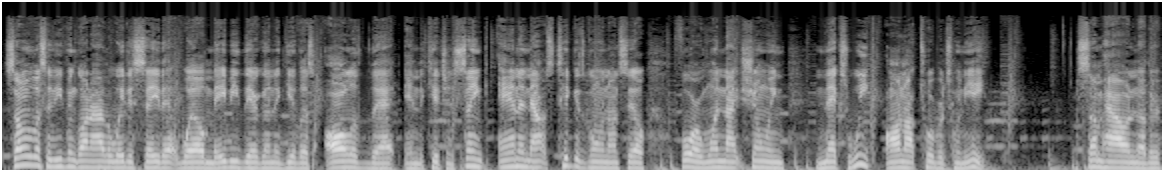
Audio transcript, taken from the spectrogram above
Some of us have even gone out of the way to say that, well, maybe they're going to give us all of that in the kitchen sink and announce tickets going on sale for a one night showing next week on October 28th. Somehow or another,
